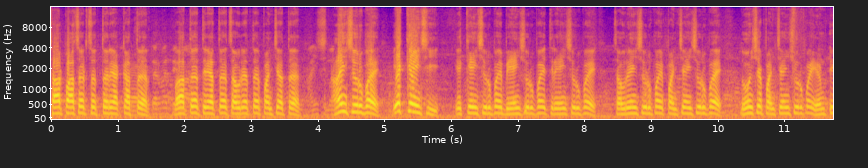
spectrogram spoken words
साठ पासष्ट सत्तर एकाहत्तर. बहात्तर त्र्याहत्तर चौऱ्याहत्तर पंच्याहत्तर. ऐंशी रुपये. एक्क्याऐंशी. एक्क्याऐंशी रुपये ब्याऐंशी रुपये त्र्याऐंशी रुपये चौऱ्याऐंशी रुपये पंच्याऐंशी रुपये. दोनशे पंच्याऐंशी रुपये एम टी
